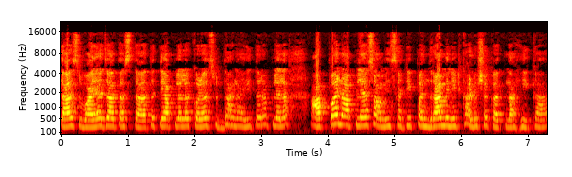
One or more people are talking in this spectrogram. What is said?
तास वाया जात असतात तर ते आपल्याला कळत सुद्धा नाही. तर आपल्याला आपण आपल्या स्वामींसाठी पंधरा मिनिट काढू शकत नाही का?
